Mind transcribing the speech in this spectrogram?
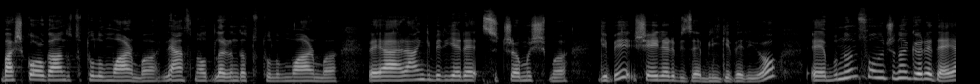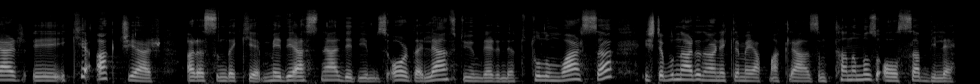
başka organda tutulum var mı, lenf nodlarında tutulum var mı veya herhangi bir yere sıçramış mı gibi şeyleri bize bilgi veriyor. E, bunun sonucuna göre de eğer e, iki akciğer arasındaki mediastinal dediğimiz orada lenf düğümlerinde tutulum varsa işte bunlardan örnekleme yapmak lazım. Tanımız olsa bile.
